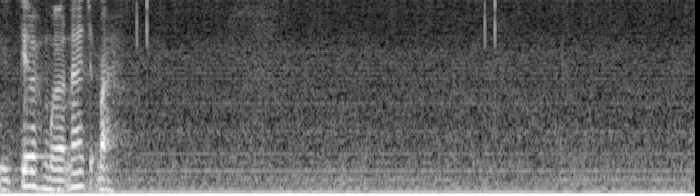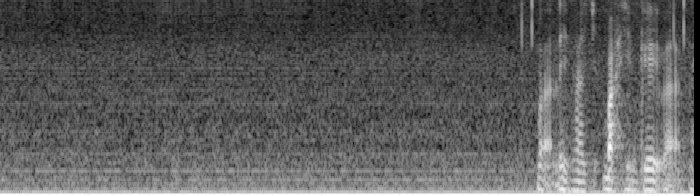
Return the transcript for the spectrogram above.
ទួយទៀតមើលណាច្បាស់បាទនេះ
